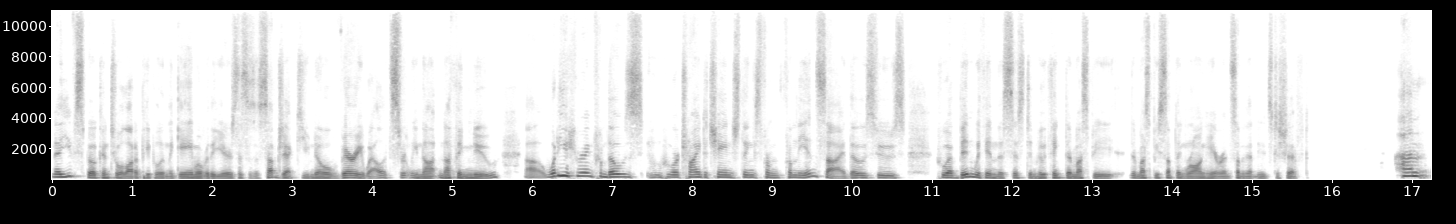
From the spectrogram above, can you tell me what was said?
Now, you've spoken to a lot of people in the game over the years. This is a subject you know very well. It's certainly not nothing new. Uh, what are you hearing from those who, who, are trying to change things from from the inside? Those who's who have been within the system who think there must be there must be something wrong here and something that needs to shift. Um,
